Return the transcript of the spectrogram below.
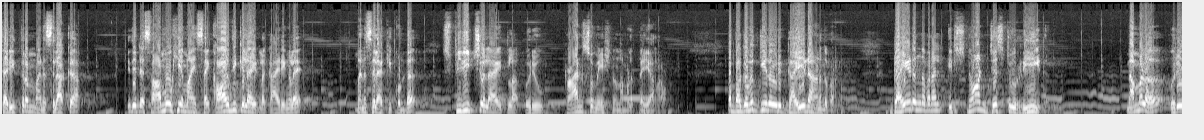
ചരിത്രം മനസ്സിലാക്കുക ഇതിന്റെ സാമൂഹികമായ സൈക്കോളജിക്കലായിട്ടുള്ള കാര്യങ്ങളെ മനസ്സിലാക്കിക്കൊണ്ട് സ്പിരിച്വലായിട്ടുള്ള ഒരു ട്രാൻസ്ഫോർമേഷന് നമ്മൾ തയ്യാറാവണം. അപ്പൊ ഭഗവത്ഗീത ഒരു ഗൈഡാണെന്ന് പറഞ്ഞു. ഗൈഡ് എന്ന് പറഞ്ഞാൽ it's not just to read നമ്മൾ ഒരു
